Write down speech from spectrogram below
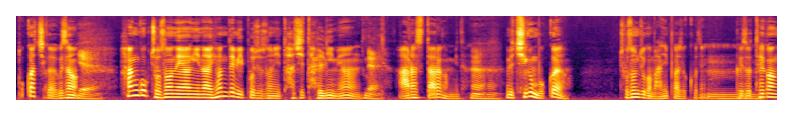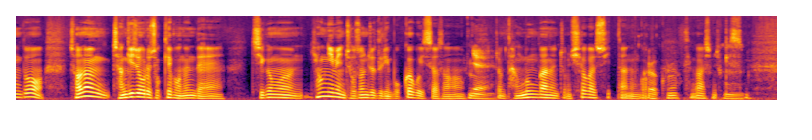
똑같이 가요. 그래서 예. 한국 조선해양이나 현대미포조선이 다시 달리면 네. 알아서 따라갑니다. 아하. 근데 지금 못 가요. 조선주가 많이 빠졌거든요. 음. 그래서 태광도 저는 장기적으로 좋게 보는데 지금은 형님인 조선주들이 못 가고 있어서 예. 좀 당분간은 좀 쉬어갈 수 있다는 거 그렇군요. 생각하시면 좋겠습니다. 음.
